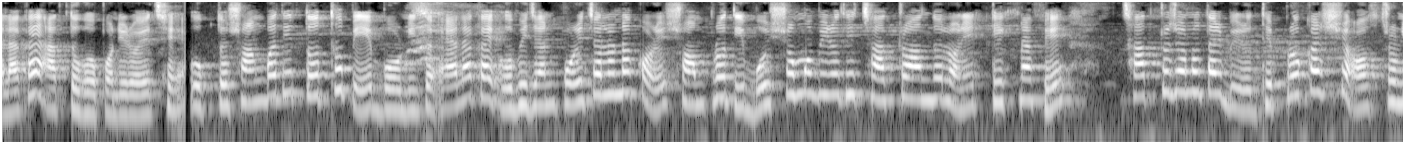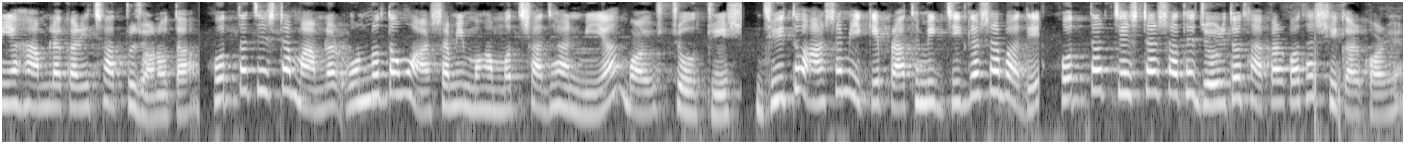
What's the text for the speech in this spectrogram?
এলাকায় আত্মগোপনে রয়েছে। উক্ত সংবাদের তথ্য পেয়ে বর্ণিত এলাকায় অভিযান পরিচালনা করে সম্প্রতি বৈষম্য বিরোধী ছাত্র আন্দোলনের টেকনাফে ছাত্র জনতার বিরুদ্ধে প্রকাশ্যে অস্ত্র নিয়ে হামলাকারী ছাত্র জনতা। হত্যা চেষ্টা মামলার অন্যতম আসামি মোহাম্মদ শাহজাহান মিয়া, বয়স চৌত্রিশ। ধৃত আসামিকে প্রাথমিক জিজ্ঞাসাবাদে হত্যার চেষ্টার সাথে জড়িত থাকার কথা স্বীকার করেন।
